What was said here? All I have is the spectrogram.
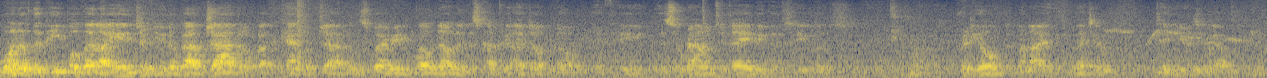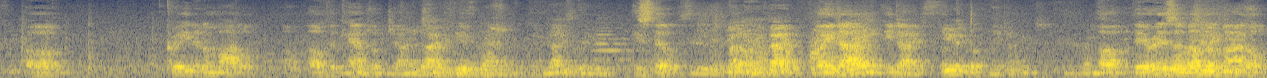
One of the people that I interviewed about Jado, about the camp of Jado, who's very well known in this country, I don't know if he is around today because he was pretty old when I met him 10 years ago, um, created a model of, of the camp of Jado. Died, died. He's still, No, no, he died. oh, he died, he died. Years ago. Uh, There is another model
